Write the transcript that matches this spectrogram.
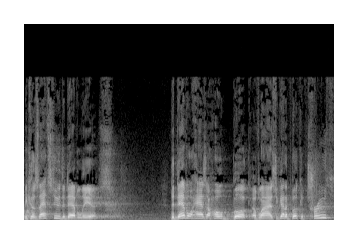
Because that's who the devil is. The devil has a whole book of lies. You got a book of truth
